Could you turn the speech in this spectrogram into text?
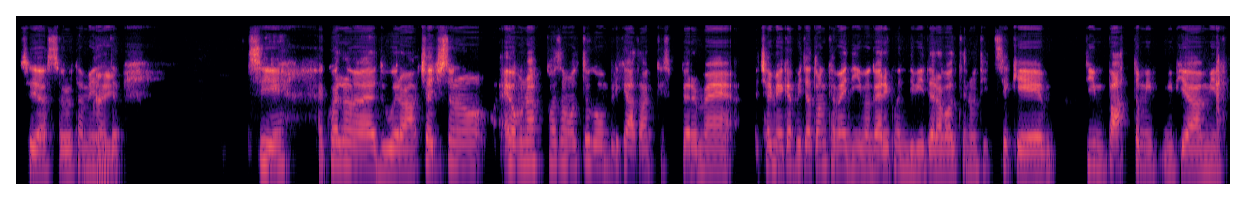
sì, assolutamente. Ok. Sì, e quello è dura. Cioè, ci sono... è una cosa molto complicata anche per me. Cioè, mi è capitato anche a me di magari condividere a volte notizie che di impatto mi, mi, mi-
